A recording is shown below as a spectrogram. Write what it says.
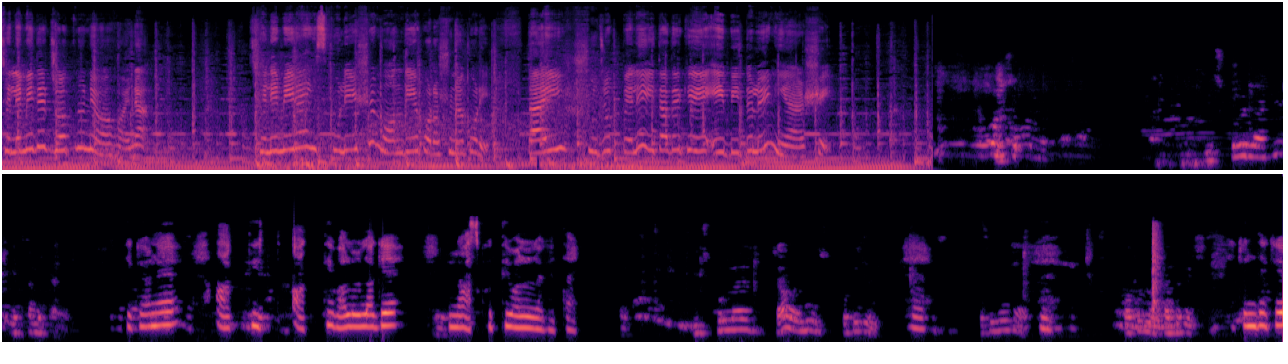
ছেলে মেয়েদের যত্ন নেওয়া হয় না। ছেলেমেয়েরা স্কুলে এসে মন দিয়ে পড়াশোনা করে। তাই সুযোগ পেলেই তাদেরকে এই বিদ্যালয়ে নিয়ে আসে। এখানে আঁকতে আঁকতে ভালো লাগে নাচ করতে ভালো লাগে তাই। হ্যাঁ। হ্যাঁ। এখান থেকে?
